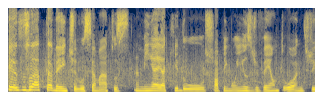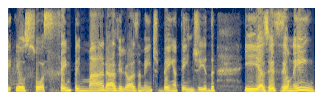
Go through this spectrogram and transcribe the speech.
Exatamente, Lúcia Matos. A minha é aqui do Shopping Moinhos de Vento, onde eu sou sempre maravilhosamente bem atendida e às vezes eu nem uh,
